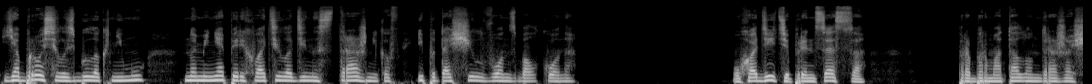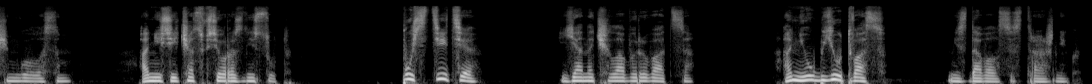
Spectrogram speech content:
Я бросилась было к нему, но меня перехватил один из стражников и потащил вон с балкона. «Уходите, принцесса!» — пробормотал он дрожащим голосом. «Они сейчас все разнесут». «Пустите!» Я начала вырываться. «Они убьют вас!» — не сдавался стражник.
